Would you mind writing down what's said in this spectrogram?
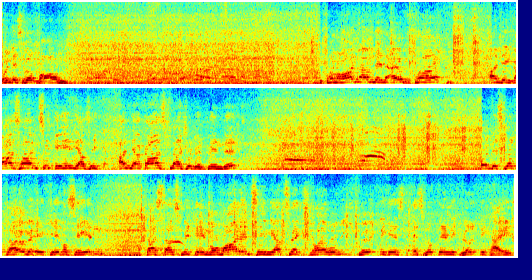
Und es wird warm. Die Kameraden haben den Auftrag, an den Gashahn zu gehen, der sich an der Gasflasche befindet. Und es wird, glaube ich, jeder sehen, dass das mit dem normalen C-Mehrzweckstrahlrohr nicht möglich ist. Es wird nämlich wirklich heiß.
